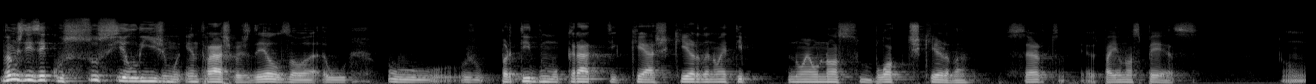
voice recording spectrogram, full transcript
vamos dizer que o socialismo, entre aspas, deles, ou a, o, o, o, Partido Democrático que é à esquerda, não é tipo, não é o nosso bloco de esquerda, certo? É, pá, é o nosso PS. Um,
